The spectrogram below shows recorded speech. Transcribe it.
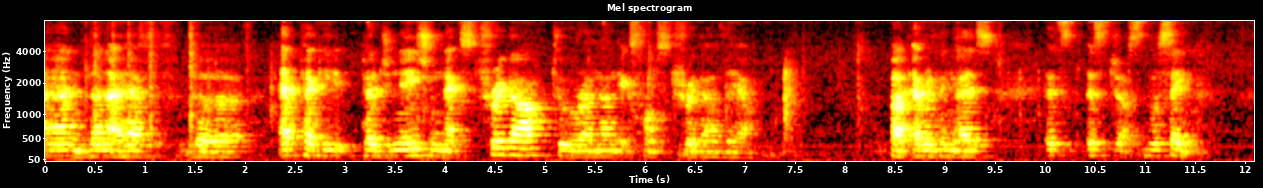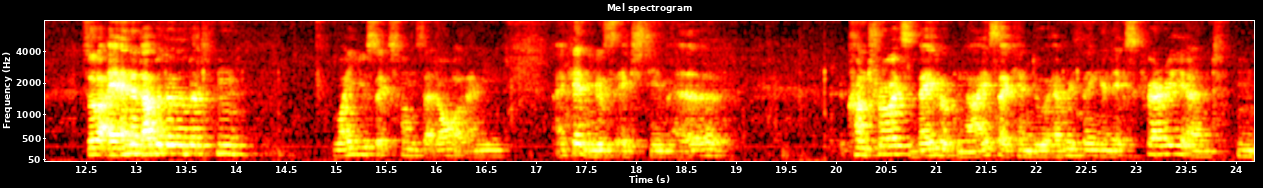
And then I have the add pagination next trigger to render an XForms trigger there. But everything else it's, it's just the same. So I ended up a little bit, hmm, why use XForms at all? I mean, I can use HTML controls, they look nice. I can do everything in XQuery and hmm,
